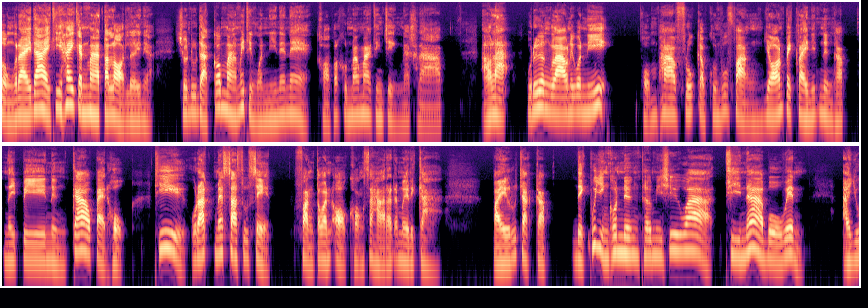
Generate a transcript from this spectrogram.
ส่งรายได้ที่ให้กันมาตลอดเลยเนี่ย ชวนดูดักก็มาไม่ถึงวันนี้แน่ๆ ขอบพระคุณมากๆจริง ๆ นะครับ เอาละเรื่องราวในวันนี้ ผมพาฟลุกกับคุณผู้ฟังย้อนไปไกลนิดนึงครับ ในปี 1986 ที่รัฐแมสซาชูเซตส์ฝั่งตะวันออกของสหรัฐอเมริกา ไปรู้จักกับเด็กผู้หญิงคนหนึ่งเธอมีชื่อว่าทีน่าโบเวนอายุ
